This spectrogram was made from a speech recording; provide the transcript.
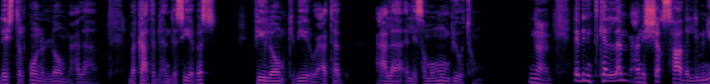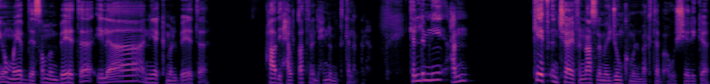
ليش تلقون اللوم على المكاتب الهندسية بس في لوم كبير وعتب على اللي يصممون بيوتهم. نعم. نبي نتكلم عن الشخص هذا اللي من يوم ما يبدأ يصمم بيته إلى أن يكمل بيته هذه حلقتنا اللي إحنا بنتكلم عنها كلمني عن كيف أنت شايف الناس لما يجونكم المكتب أو الشركة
